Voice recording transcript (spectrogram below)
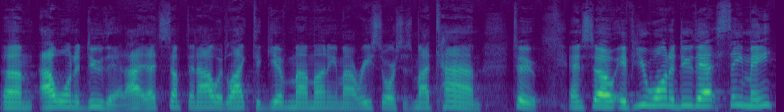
um, I want to do that. I, that's something I would like to give my money, my resources, my time to. And so if you want to do that, see me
